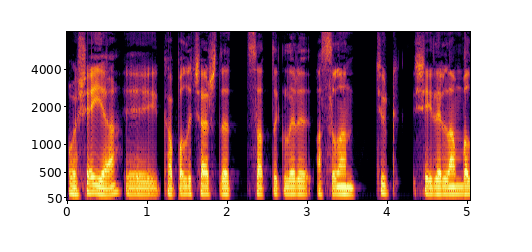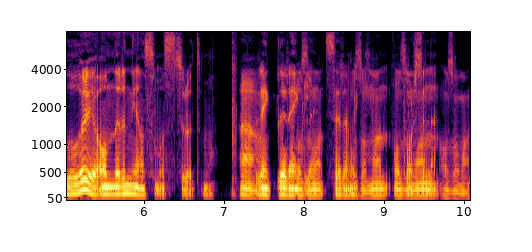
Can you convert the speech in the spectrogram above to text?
O şey ya e, kapalı çarşıda sattıkları asılan Türk şeyleri lambalı olur ya onların yansıması suratıma. Ha, renkli renkli o zaman, seramik. o zaman o zaman porselen. o zaman.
